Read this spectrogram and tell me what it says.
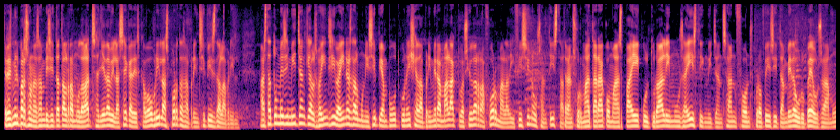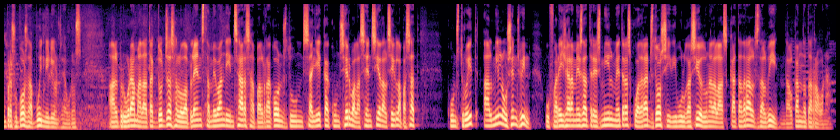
3.000 persones han visitat el remodelat celler de Vilaseca des que va obrir les portes a principis de l'abril. Ha estat un mes i mig en què els veïns i veïnes del municipi han pogut conèixer de primera mà l'actuació de reforma a l'edifici noucentista, transformat ara com a espai cultural i museístic mitjançant fons propis i també d'europeus, amb un pressupost de 8 milions d'euros. El programa d'Atac 12 Saló de Plens també va endinsar-se pels racons d'un celler que conserva l'essència del segle passat, construït al 1920, ofereix ara més de 3.000 metres quadrats d'oci i divulgació d'una de les catedrals del vi del Camp de Tarragona.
